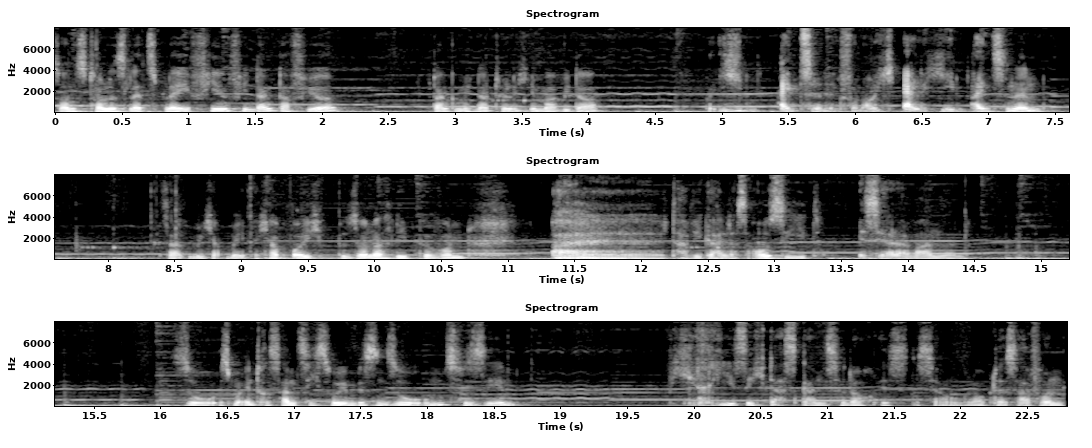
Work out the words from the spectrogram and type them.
sonst tolles Let's Play. Vielen, vielen Dank dafür. Ich danke mich natürlich immer wieder. Bei jedem Einzelnen von euch, ehrlich, jeden Einzelnen. Ich habe hab euch besonders lieb gewonnen. Alter, wie geil das aussieht. Ist ja der Wahnsinn. So, ist mal interessant, sich so ein bisschen so umzusehen. Wie riesig das Ganze doch ist. Ist ja unglaublich. Das sah von,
